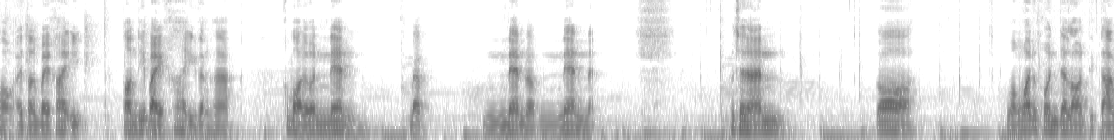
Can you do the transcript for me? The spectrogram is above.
ของไอตอนไปค่ายตอนที่ไปค่ายอีกต่างหากก็บอกเลยว่าแน่นแบบแน่นแบบแน่นอะเพราะฉะนั้นก็หวังว่าทุกคนจะรอติดตาม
